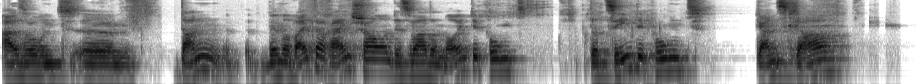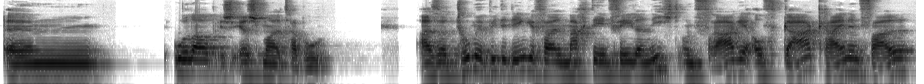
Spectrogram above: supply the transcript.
Also und ähm, dann, wenn wir weiter reinschauen, das war der neunte Punkt, der zehnte Punkt, ganz klar, ähm, Urlaub ist erstmal tabu. Also tu mir bitte den Gefallen, mach den Fehler nicht und frage auf gar keinen Fall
